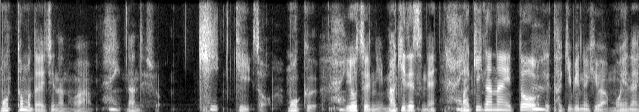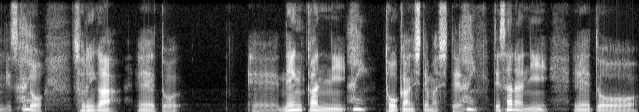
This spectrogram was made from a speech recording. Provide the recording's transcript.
最も大事なのははい。何でしょう？木。木。そう。木、はい。要するに薪ですね、はい。薪がないと、うん。え焚き火の火は燃えないんですけど、はそれが、えーとえー年間にはい。投函してまして、はい。でさらに、えー、と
